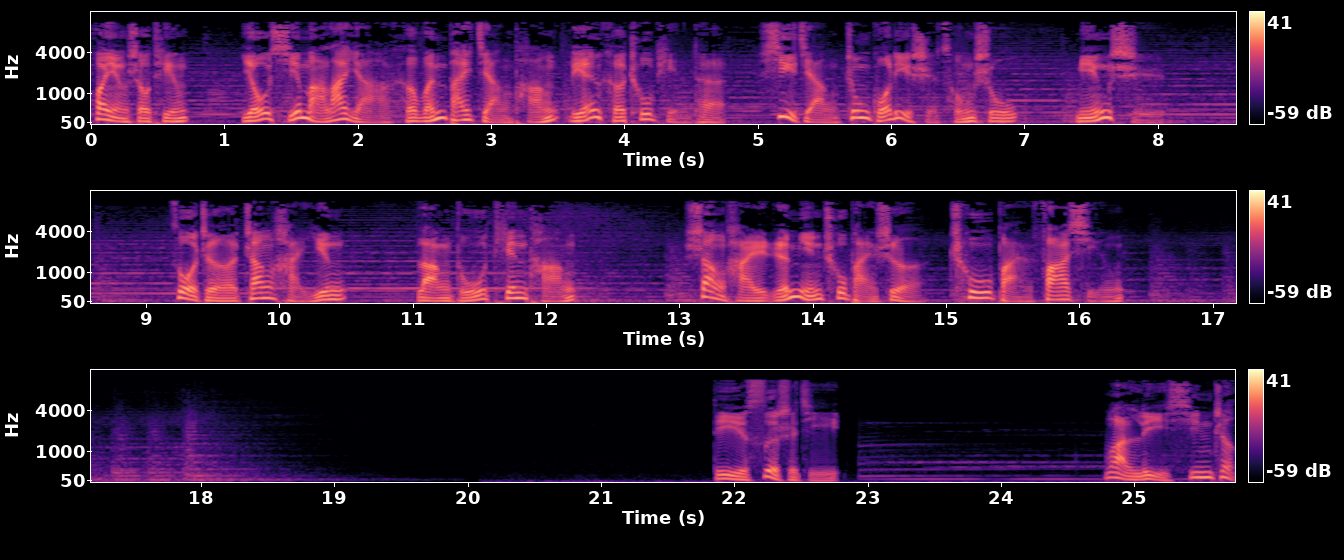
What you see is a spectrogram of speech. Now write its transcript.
欢迎收听由喜马拉雅和文白讲堂联合出品的《细讲中国历史丛书·明史》，作者张海英，朗读天堂，上海人民出版社出版发行。第四十集，万历新政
